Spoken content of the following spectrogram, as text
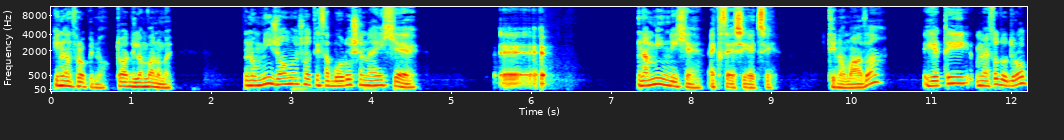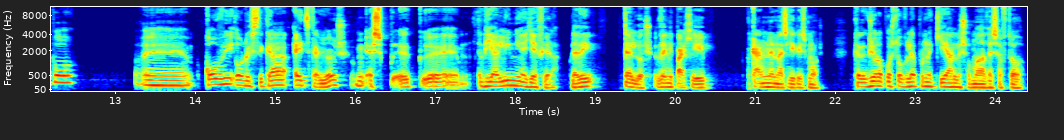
Είναι ανθρώπινο. Το αντιλαμβάνομαι. Νομίζω όμως ότι θα μπορούσε να είχε. Ε, να μην είχε εκθέσει έτσι την ομάδα, γιατί με αυτόν τον τρόπο ε, κόβει οριστικά έτσι κι αλλιώς ε, ε, διαλύει μια γέφυρα. Δηλαδή, τέλος, δεν υπάρχει κανένας γυρισμός. Και δεν ξέρω πώς το βλέπουν και οι άλλες ομάδες αυτό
